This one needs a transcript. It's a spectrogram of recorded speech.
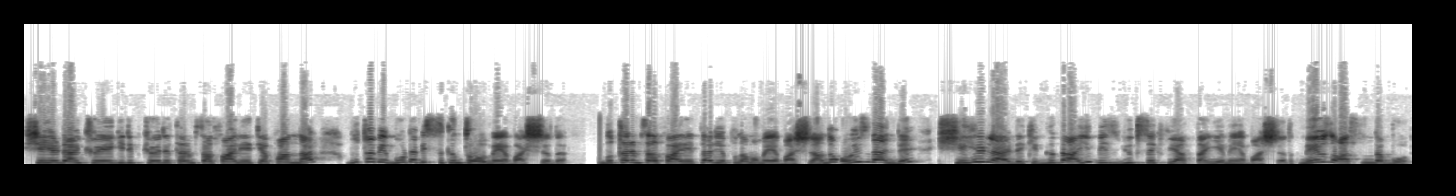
şehirden köye gidip köyde tarımsal faaliyet yapanlar bu tabii burada bir sıkıntı olmaya başladı bu tarımsal faaliyetler yapılamamaya başlandı. O yüzden de şehirlerdeki gıdayı biz yüksek fiyattan yemeye başladık. Mevzu aslında bu.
